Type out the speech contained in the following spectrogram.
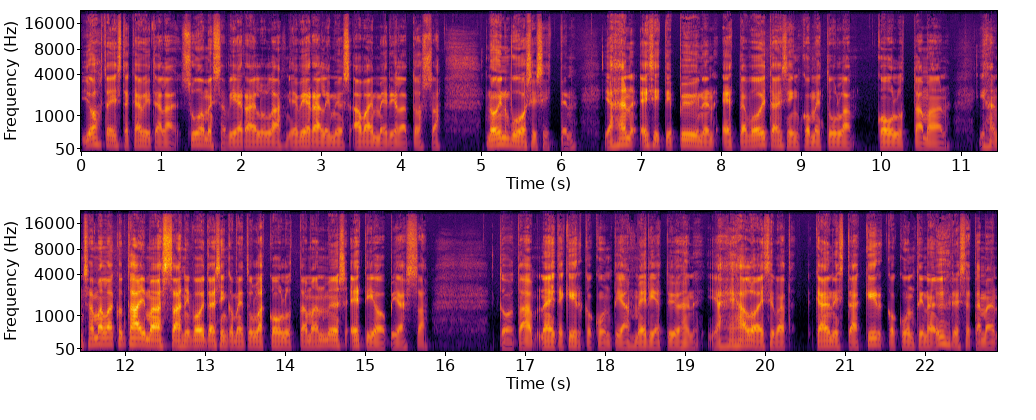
johtajista kävi täällä Suomessa vierailulla ja vieraili myös avainmedialla tuossa noin vuosi sitten. Ja hän esitti pyynnön, että voitaisinko me tulla kouluttamaan ihan samalla kuin Taimaassa, niin voitaisinko me tulla kouluttamaan myös Etiopiassa tuota, näitä kirkkokuntia mediatyöhön. Ja he haluaisivat käynnistää kirkkokuntina yhdessä tämän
